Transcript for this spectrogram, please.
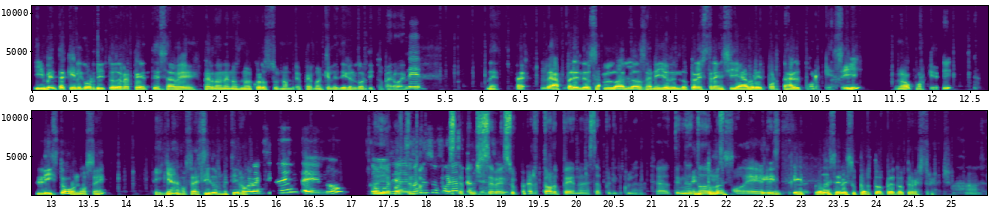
Inventa que el gordito de repente sabe, perdón, no, no acuerdo su nombre, perdón que les diga el gordito, pero bueno. Ned, Aprende a usar lo- los anillos del Doctor Strange y abre el portal, porque sí, ¿no? Porque Sí. listo o no sé. Y ya, o sea, sí los metieron. por accidente, ¿no? Como Oye, si además eso fuera tan Strange se ve súper torpe, ¿no? En esta película. O sea, tiene En todos los todas- poderes. En, en todas se ve súper tope Doctor Strange. Ajá, o sea,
